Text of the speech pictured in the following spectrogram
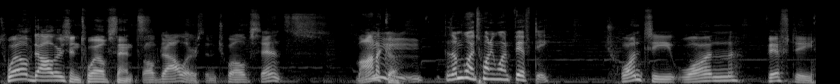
twelve dollars and twelve cents. Twelve dollars and twelve cents. Monica, mm, Because I'm going twenty-one fifty. twenty-one fifty.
